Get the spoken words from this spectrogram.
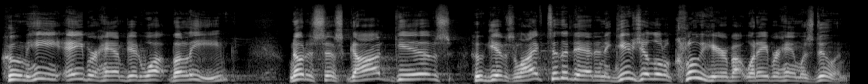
whom he, Abraham, did what? Believed. Notice this God gives, who gives life to the dead, and it gives you a little clue here about what Abraham was doing.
